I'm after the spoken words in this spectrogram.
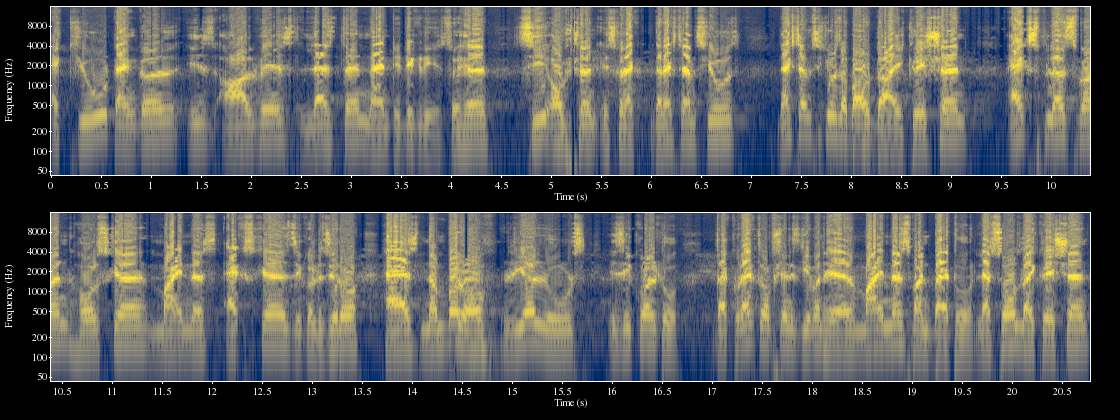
acute angle is always less than 90 degrees so here c option is correct. The next time use next time is about the equation x plus 1 whole square minus x square is equal to 0 has number of real roots is equal to. The correct option is given here minus 1 by 2 let's solve the equation.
